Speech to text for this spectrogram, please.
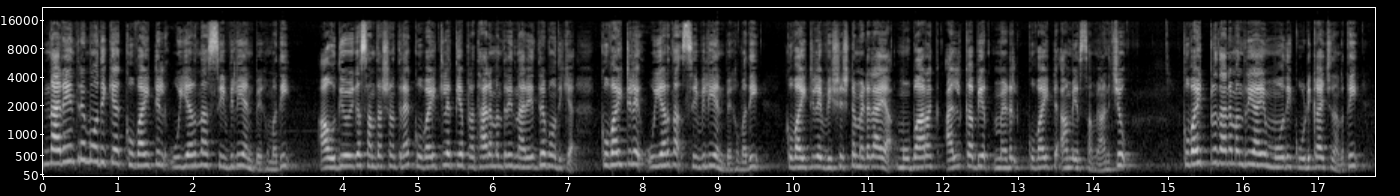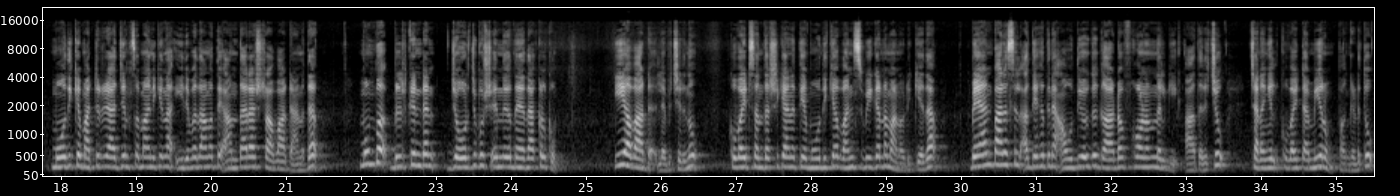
നരേന്ദ്രമോദിക്ക് കുവൈറ്റിൽ ഉയർന്ന സിവിലിയൻ ബഹുമതി. ഔദ്യോഗിക സന്ദർശനത്തിന് കുവൈറ്റിലെത്തിയ പ്രധാനമന്ത്രി നരേന്ദ്രമോദിക്ക് കുവൈറ്റിലെ ഉയർന്ന സിവിലിയൻ ബഹുമതി. കുവൈറ്റിലെ വിശിഷ്ട മെഡലായ Mubarak Al Kabeer medal Kuwait അമീർ സമ്മാനിച്ചു. കുവൈറ്റ് പ്രധാനമന്ത്രിയായ മോദി കൂടിക്കാഴ്ച നടത്തി. മോദിക്ക് മറ്റൊരു രാജ്യം സമ്മാനിക്കുന്ന ഇരുപതാമത്തെ അന്താരാഷ്ട്ര അവാർഡാണിത്. മുമ്പ് ബിൽ ക്ലിന്റൺ ജോർജ് ബുഷ് എന്നീ നേതാക്കൾക്കും ഈ അവാർഡ് ലഭിച്ചിരുന്നു. കുവൈറ്റ് സന്ദർശിക്കാനെത്തിയ മോദിക്ക് വൻ സ്വീകരണമാണ് ഒരുക്കിയത്. ബയാൻ പാലസിൽ അദ്ദേഹത്തിന് ഔദ്യോഗിക ഗാർഡ് ഓഫ് ഹോണർ നൽകി ആദരിച്ചു. ചടങ്ങിൽ കുവൈറ്റ് അമീറും പങ്കെടുത്തു.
